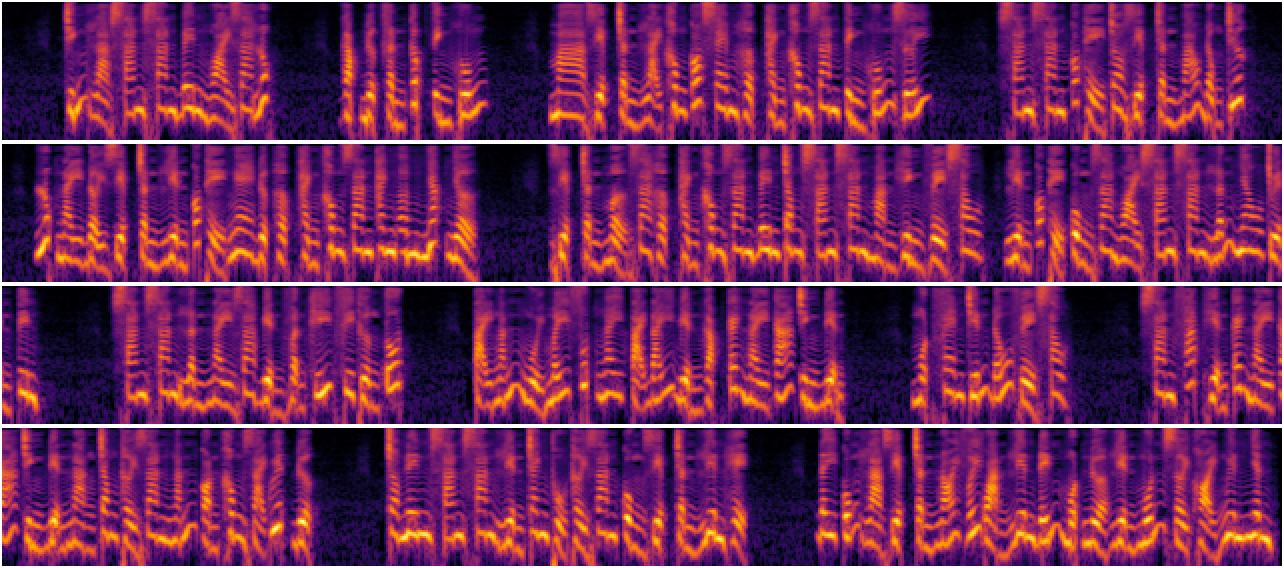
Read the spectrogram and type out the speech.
Chính là san san bên ngoài ra lúc. Gặp được phần cấp tình huống. Mà Diệp Trần lại không có xem hợp thành không gian tình huống dưới. San san có thể cho Diệp Trần báo động trước. Lúc này đợi Diệp Trần liền có thể nghe được hợp thành không gian thanh âm nhắc nhở. Diệp Trần mở ra hợp thành không gian bên trong san san màn hình về sau, liền có thể cùng ra ngoài san san lẫn nhau truyền tin. San san lần này ra biển vận khí phi thường tốt. Tại ngắn ngủi mấy phút ngay tại đáy biển gặp cái này cá trình điện. Một phen chiến đấu về sau. San phát hiện cái này cá trình điện nàng trong thời gian ngắn còn không giải quyết được. Cho nên San San liền tranh thủ thời gian cùng Diệp Trần liên hệ. Đây cũng là Diệp Trần nói với quản liên đến một nửa liền muốn rời khỏi nguyên nhân.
